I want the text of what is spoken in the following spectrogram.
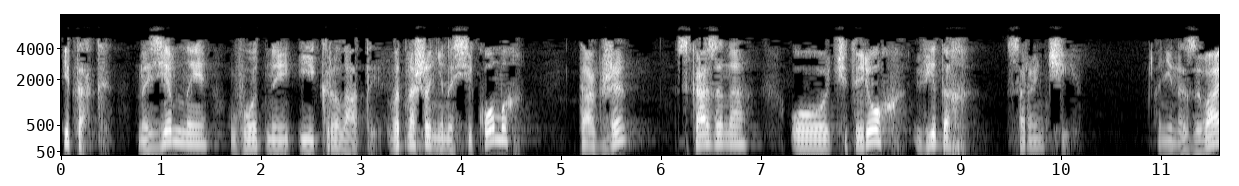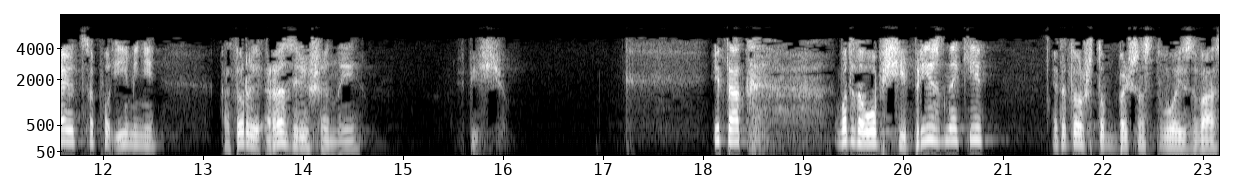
Итак, наземные, водные и крылатые. В отношении насекомых также сказано о четырех видах саранчи. Они называются по имени, которые разрешены в пищу. Итак, вот это общие признаки. Это то, что большинство из вас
